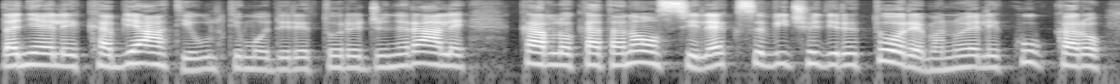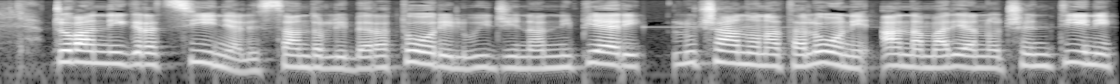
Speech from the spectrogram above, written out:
Daniele Cabiati, ultimo direttore generale, Carlo Catanossi, l'ex vice direttore Emanuele Cuccaro, Giovanni Grazzini, Alessandro Liberatori, Luigi Nannipieri, Luciano Nataloni, Anna Maria Nocentini,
